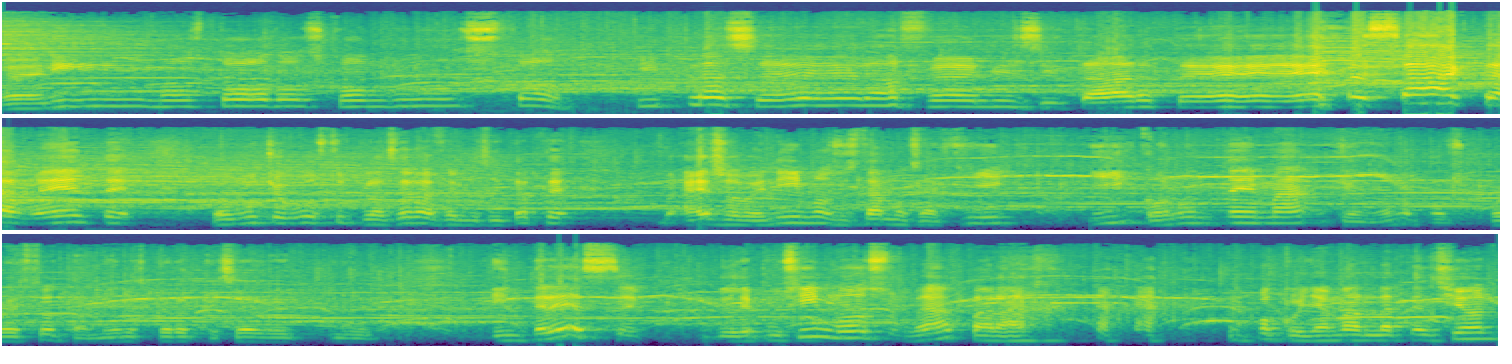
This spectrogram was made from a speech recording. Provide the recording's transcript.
Venimos todos con gusto y placer a felicitarte. Exactamente, con mucho gusto y placer a felicitarte. A eso venimos, estamos aquí y con un tema que, bueno, por supuesto, también espero que sea de tu interés le pusimos, ¿verdad? Para un poco llamar la atención.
